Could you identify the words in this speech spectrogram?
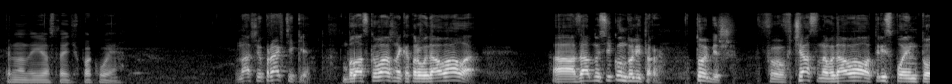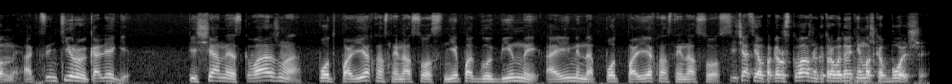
Теперь надо ее оставить в покое. В нашей практике была скважина, которая выдавала а, за одну секунду литр. То бишь, в, в час она выдавала 3,5 тонны. Акцентирую, коллеги, песчаная скважина под поверхностный насос, не под глубинный, а именно под поверхностный насос. Сейчас я вам покажу скважину, которая выдает немножко больше.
